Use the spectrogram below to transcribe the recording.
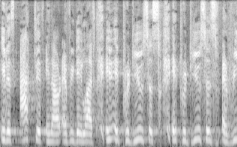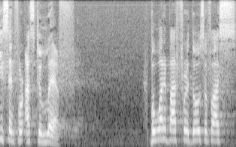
It is active in our everyday lives. It, it, produces, it produces a reason for us to live. But what about for those of us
